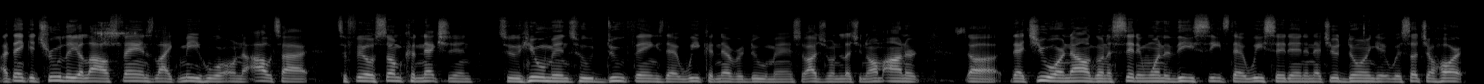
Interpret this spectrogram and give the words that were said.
I think it truly allows fans like me who are on the outside to feel some connection to humans who do things that we could never do, man. So I just want to let you know I'm honored uh, that you are now going to sit in one of these seats that we sit in and that you're doing it with such a heart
